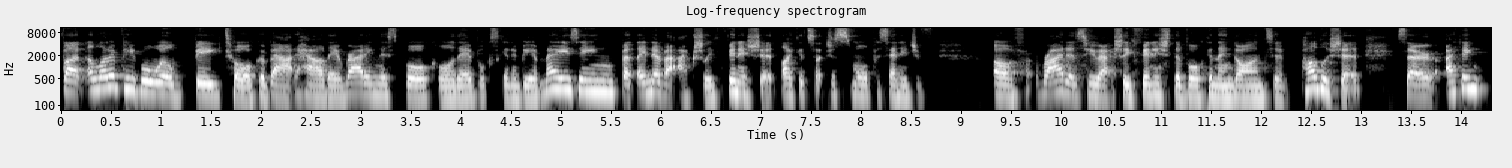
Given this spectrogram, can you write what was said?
but a lot of people will big talk about how they're writing this book or their book's going to be amazing, but they never actually finish it. Like it's such a small percentage of of writers who actually finish the book and then go on to publish it. So I think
